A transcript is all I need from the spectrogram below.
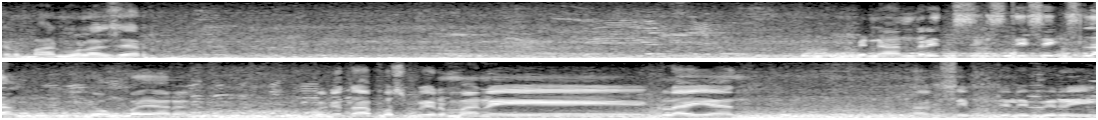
Pirmahan mo lang sir. 966 lang yung bayaran. Pagkatapos pirma ni client, accept delivery.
